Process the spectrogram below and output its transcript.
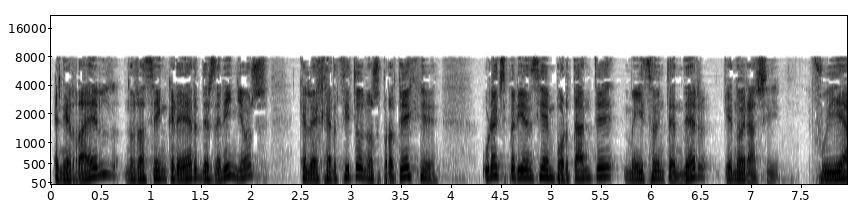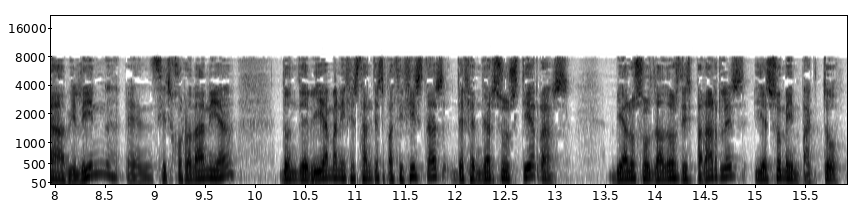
En Israel nos hacen creer desde niños que el ejército nos protege. Una experiencia importante me hizo entender que no era así. Fui a Bilín, en Cisjordania, donde vi a manifestantes pacifistas defender sus tierras. Vi a los soldados dispararles y eso me impactó.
